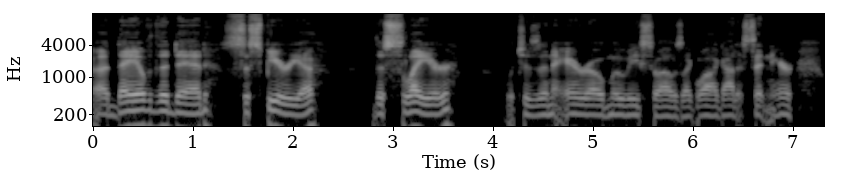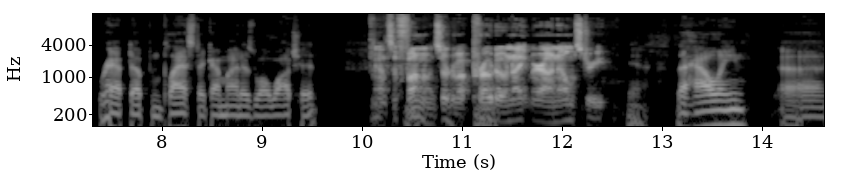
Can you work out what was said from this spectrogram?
a Day of the Dead, Suspiria, The Slayer, which is an Arrow movie. So I was like, well, I got it sitting here wrapped up in plastic. I might as well watch it. That's a fun one, sort of a proto Nightmare on Elm Street. Yeah, The Howling, uh,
